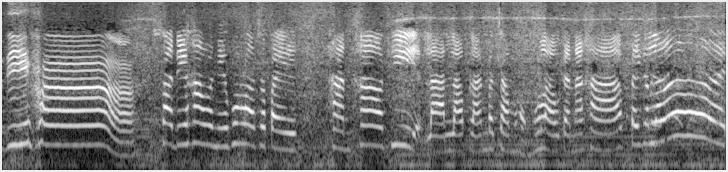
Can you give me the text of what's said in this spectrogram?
วัสดีค่ะ สวัสดีค่ะวันนี้พวกเราจะไปทานข้าวที่ร้านลับร้านประจำของพวกเรากันนะคะ ไปกันเลย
